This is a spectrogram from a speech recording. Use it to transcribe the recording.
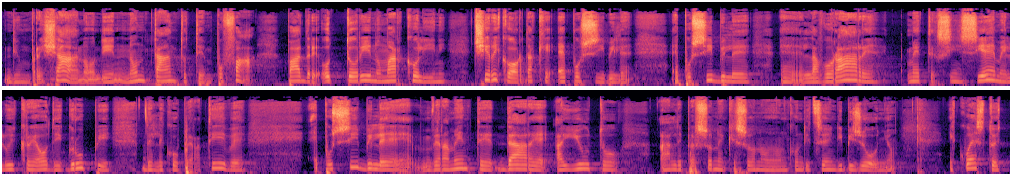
di un bresciano di non tanto tempo fa, padre Ottorino Marcolini, ci ricorda che è possibile, è possibile eh, lavorare, mettersi insieme, lui creò dei gruppi, delle cooperative, è possibile veramente dare aiuto alle persone che sono in condizioni di bisogno? E questo è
